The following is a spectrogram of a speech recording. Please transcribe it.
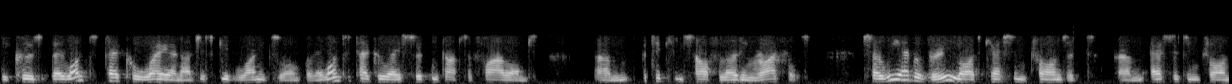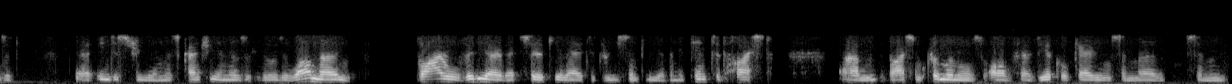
because they want to take away, and I'll just give one example, they want to take away certain types of firearms, um, particularly self loading rifles. So we have a very large cash in transit, um, asset in transit uh, industry in this country, and there was, there was a well known viral video that circulated recently of an attempted heist um, by some criminals of a vehicle carrying some uh, some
